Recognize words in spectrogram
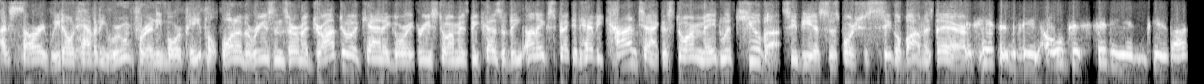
I'm sorry, we don't have any room for any more people. One of the reasons Irma dropped to a Category 3 storm is because of the unexpected heavy contact the storm made with Cuba. CBS's Portia Siegelbaum is there. It hit the oldest city in Cuba,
